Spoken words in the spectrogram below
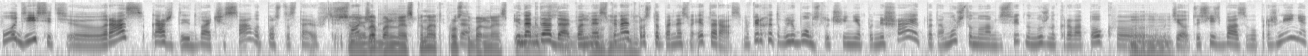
по 10 э, раз каждые два часа вот просто ставишь телефончик. Иногда больная спина это просто да. больная спина. Иногда да, больная спина это просто больная спина. Это раз. Во-первых, это в любом случае не помешает, потому что ну, нам действительно нужно кровоток mm-hmm. делать. То есть есть базовые упражнения,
